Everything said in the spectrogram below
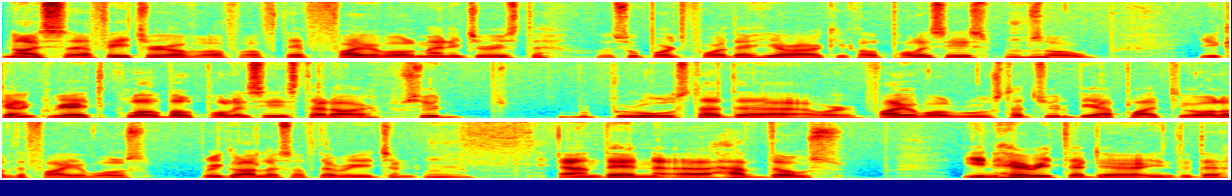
nice uh, feature of, of, of, the firewall manager is the support for the hierarchical policies. Mm -hmm. So you can create global policies that are should rules that uh, or firewall rules that should be applied to all of the firewalls regardless of the region, mm. and then uh, have those inherited uh, into the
